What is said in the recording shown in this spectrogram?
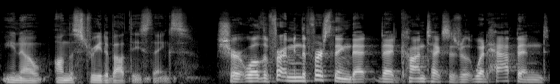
you know, on the street about these things? Sure. Well, the I mean, the first thing that that context is what happened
